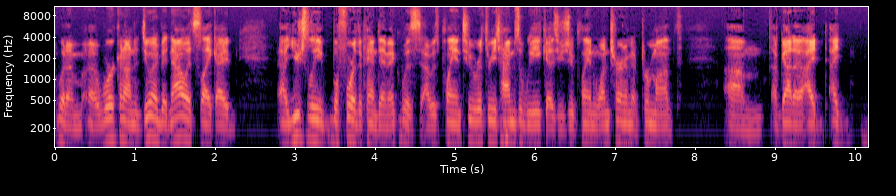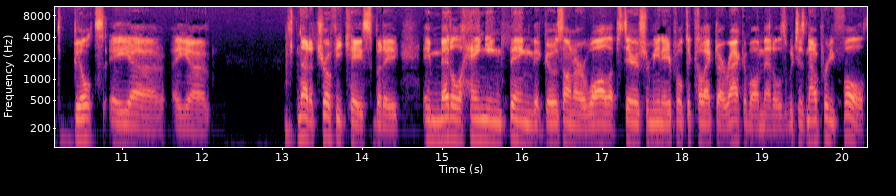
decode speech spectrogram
what I'm uh, working on and doing. But now it's like I uh, usually before the pandemic was I was playing two or three times a week. I was usually playing one tournament per month. Um, I've got a I I built a uh, a uh, not a trophy case, but a a metal hanging thing that goes on our wall upstairs for me and April to collect our racquetball medals, which is now pretty full.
